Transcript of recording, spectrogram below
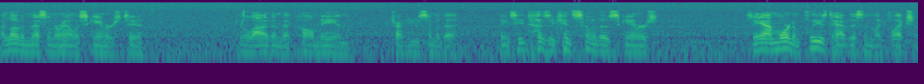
I love him messing around with scammers too get a lot of them that call me and try to use some of the things he does against some of those scammers. So yeah, I'm more than pleased to have this in my collection.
